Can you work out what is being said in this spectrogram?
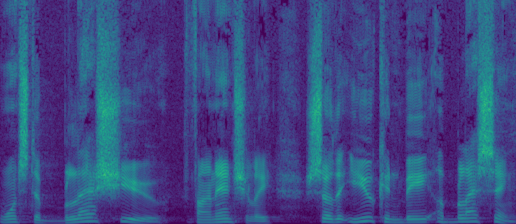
wants to bless you financially so that you can be a blessing.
